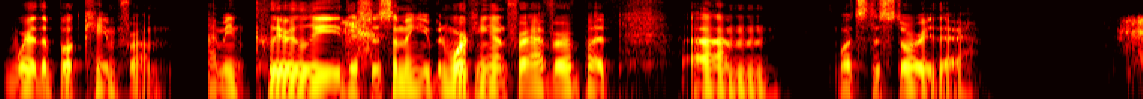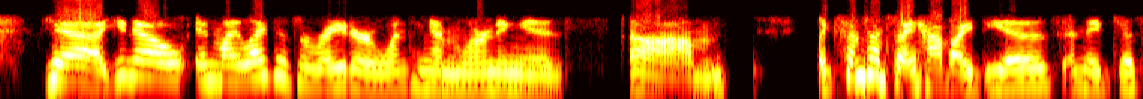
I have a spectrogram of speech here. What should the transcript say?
where the book came from. I mean, clearly this was something you've been working on forever, but um, what's the story there? Yeah, you know, in my life as a writer, one thing I'm learning is um, like sometimes I have ideas and they just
